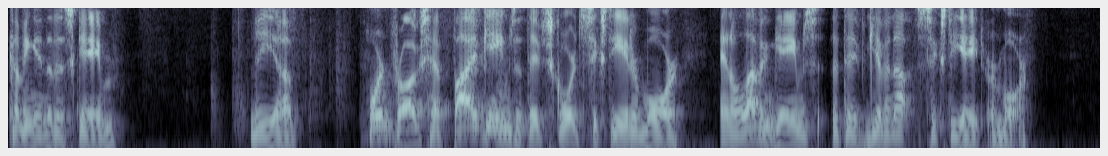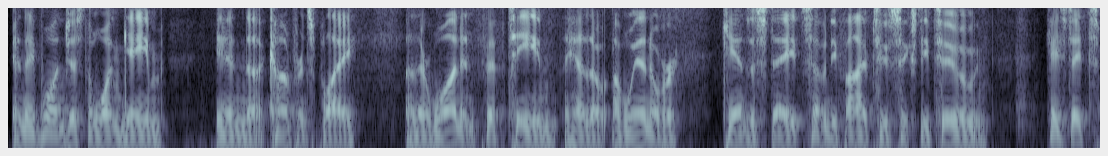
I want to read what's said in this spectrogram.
coming into this game, the uh, Horned Frogs have five games that they've scored 68 or more, and 11 games that they've given up 68 or more and they've won just the one game in uh, conference play. Uh, they're one and fifteen. They had a, a win over Kansas State, seventy-five to sixty-two. And K State's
